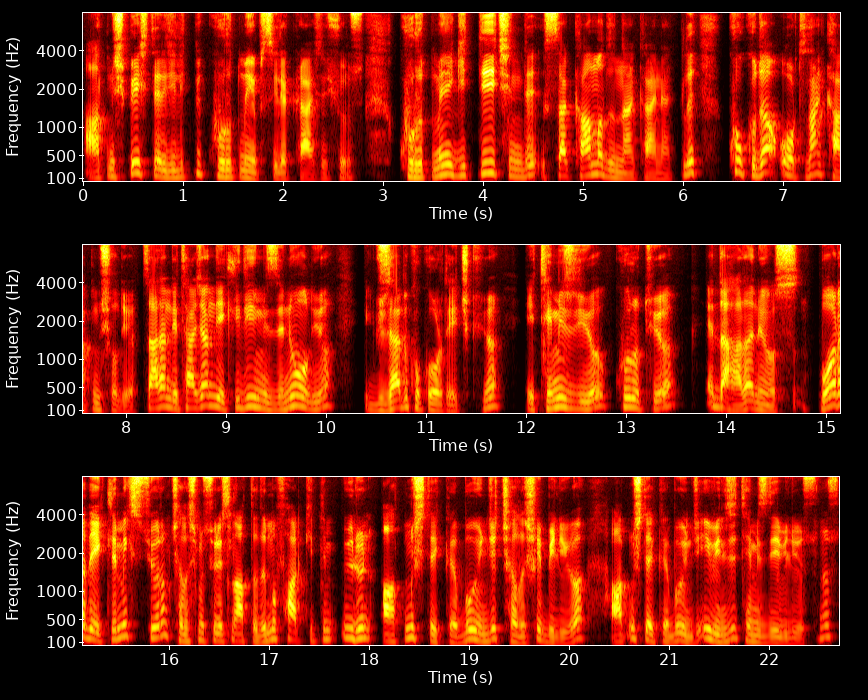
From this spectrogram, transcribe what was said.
65 derecelik bir kurutma yapısıyla karşılaşıyoruz. Kurutmaya gittiği için de ıslak kalmadığından kaynaklı koku da ortadan kalkmış oluyor. Zaten deterjan da eklediğimizde ne oluyor? E, güzel bir koku ortaya çıkıyor. E, temizliyor, kurutuyor. E daha da ne olsun. Bu arada eklemek istiyorum. Çalışma süresini atladığımı fark ettim. Ürün 60 dakika boyunca çalışabiliyor. 60 dakika boyunca evinizi temizleyebiliyorsunuz.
